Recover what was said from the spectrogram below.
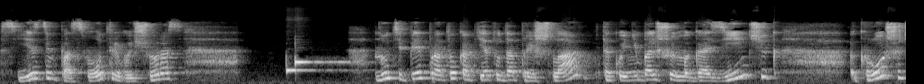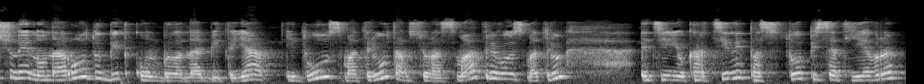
съездим, посмотрим еще раз. Ну, теперь про то, как я туда пришла. Такой небольшой магазинчик – крошечные, но народу битком было набито. Я иду, смотрю, там все рассматриваю, смотрю. Эти ее картины по 150 евро.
